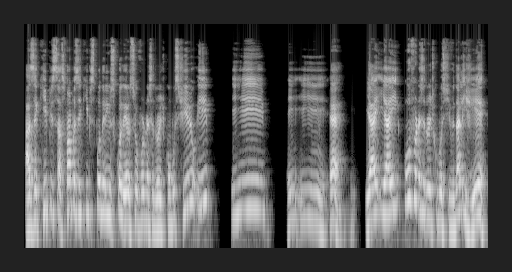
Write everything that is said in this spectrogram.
as equipes, as próprias equipes poderiam escolher o seu fornecedor de combustível e, e e, e, é, e aí, e aí o fornecedor de combustível da Ligier,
